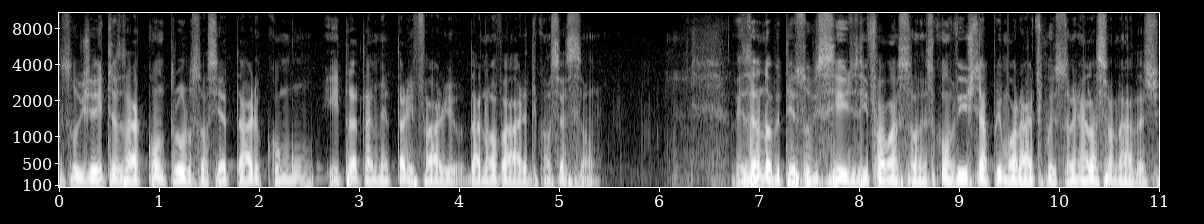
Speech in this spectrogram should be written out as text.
sujeitas a controle societário comum e tratamento tarifário da nova área de concessão. Visando obter subsídios e informações com vista a aprimorar disposições relacionadas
